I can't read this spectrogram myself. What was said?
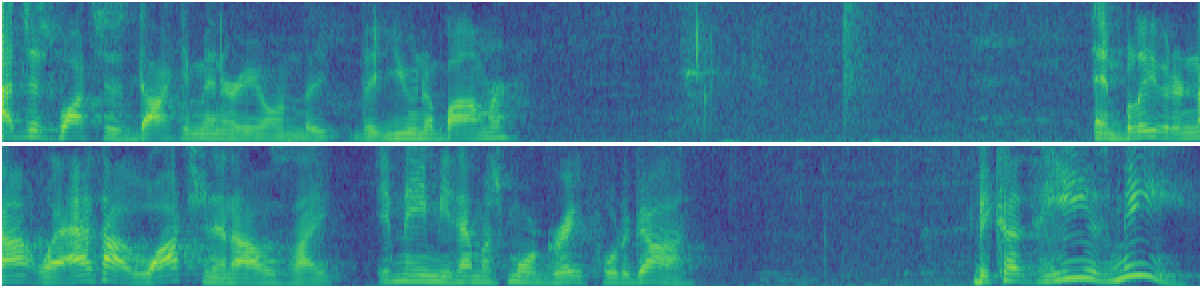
I just watched this documentary on the, the Unabomber. And believe it or not, as I was watching it, I was like, it made me that much more grateful to God. Because He is me.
